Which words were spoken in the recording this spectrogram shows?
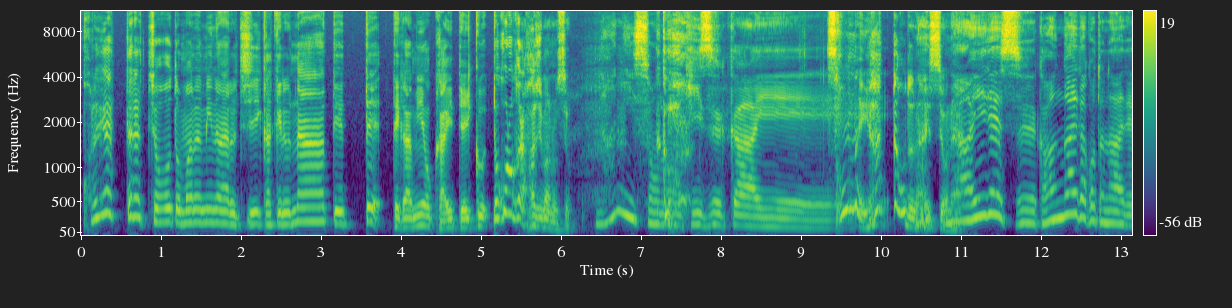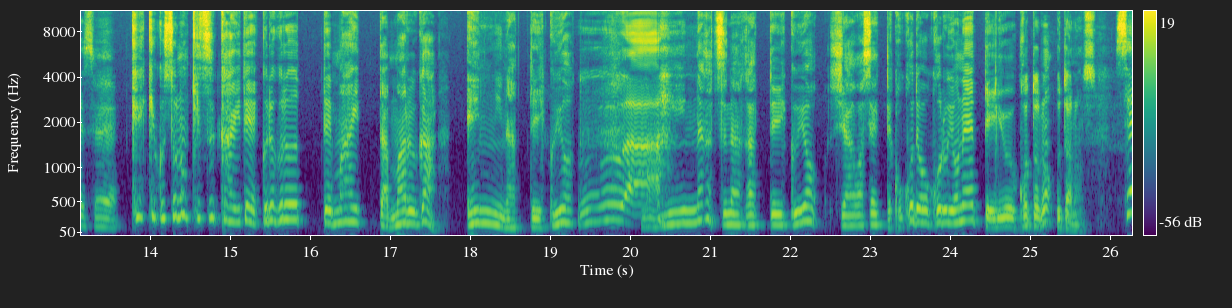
これやったらちょうど丸みのある字書けるなーって言って手紙を書いていくところから始まるんですよ。何その気遣い。そんなんやったことないですよね。ないです。考えたことないです。結局その気遣いでぐるぐるって巻いた丸が円になっていくよ。うわ。みんながつながっていくよ。幸せってここで起こるよねっていうことの歌なんです。先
